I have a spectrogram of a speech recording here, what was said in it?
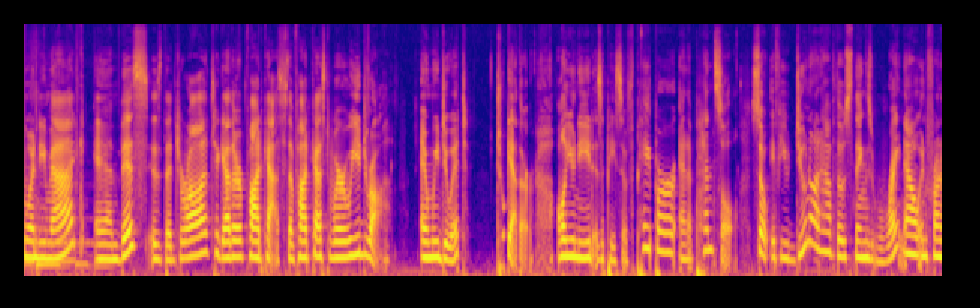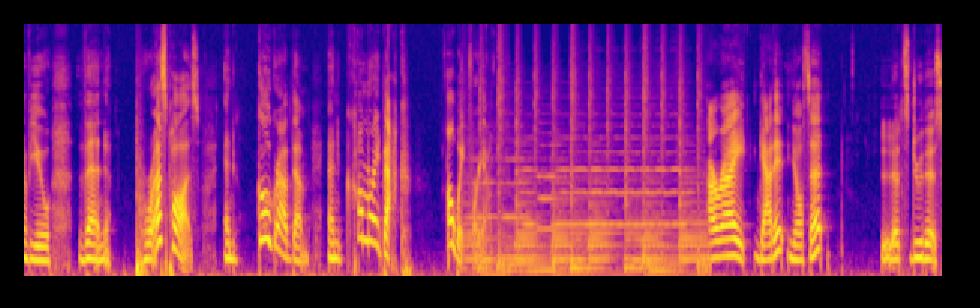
Wendy Mack, and this is the Draw Together podcast, the podcast where we draw and we do it together. All you need is a piece of paper and a pencil. So if you do not have those things right now in front of you, then press pause and go grab them and come right back. I'll wait for you. All right, got it? Y'all set? Let's do this.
